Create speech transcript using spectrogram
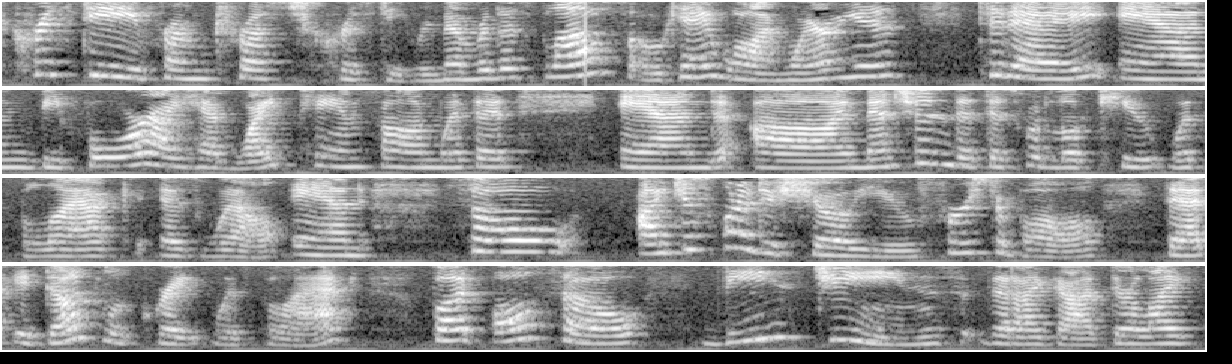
Christy from Trust Christy. Remember this blouse? Okay, well I'm wearing it today and before I had white pants on with it and uh, I mentioned that this would look cute with black as well. And so I just wanted to show you, first of all, that it does look great with black, but also these jeans that I got, they're like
